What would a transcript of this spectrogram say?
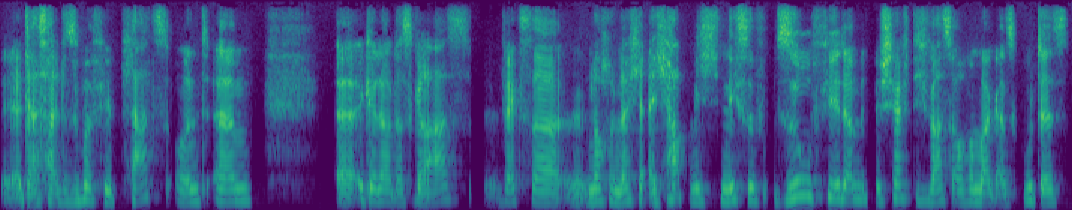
da ist halt super viel Platz und ähm, äh, genau, das Gras wächst da noch und nöcher. Ich habe mich nicht so, so viel damit beschäftigt, was auch immer ganz gut ist.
